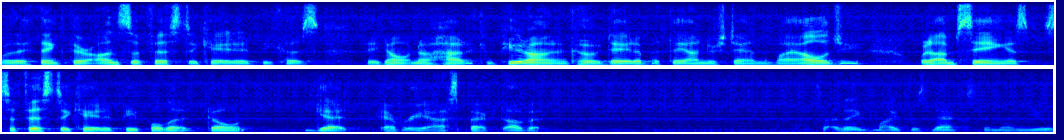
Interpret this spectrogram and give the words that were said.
Or they think they're unsophisticated because they don't know how to compute on ENCODE data, but they understand the biology. What I'm seeing is sophisticated people that don't get every aspect of it. So I think Mike was next, and then you.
